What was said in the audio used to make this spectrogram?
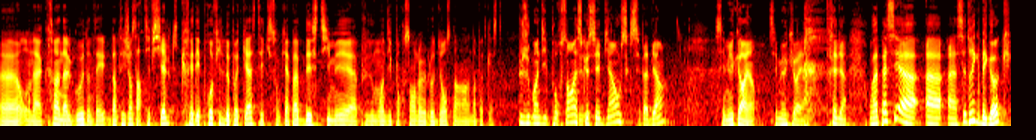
on a créé un algo d'intelligence artificielle qui crée des profils de podcasts et qui sont capables d'estimer à plus ou moins 10% le- l'audience d'un podcast. Plus ou moins 10%. Est-ce que c'est bien ou est-ce que c'est pas bien? C'est mieux que rien. C'est mieux que rien. Très bien. On va passer à, à- à Cédric Bégoc,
